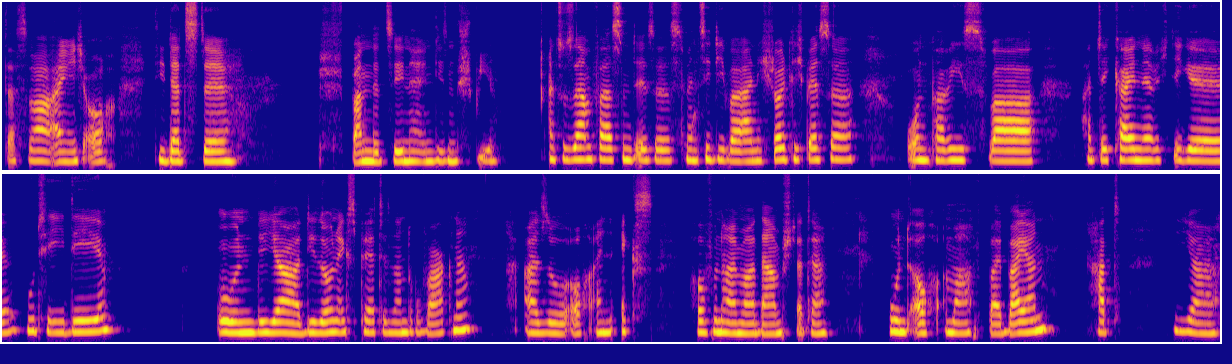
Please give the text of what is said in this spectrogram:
das war eigentlich auch die letzte spannende Szene in diesem Spiel. Also zusammenfassend ist es, Man City war eigentlich deutlich besser und Paris war, hatte keine richtige gute Idee. Und ja, die Zone-Experte Sandro Wagner, also auch ein Ex-Hoffenheimer Darmstadter und auch immer bei Bayern, hat ja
